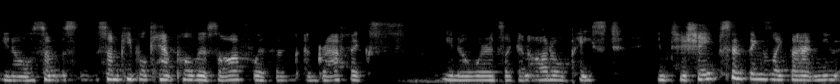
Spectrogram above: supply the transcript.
you know, some some people can't pull this off with a, a graphics, you know, where it's like an auto paste into shapes and things like that. And you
